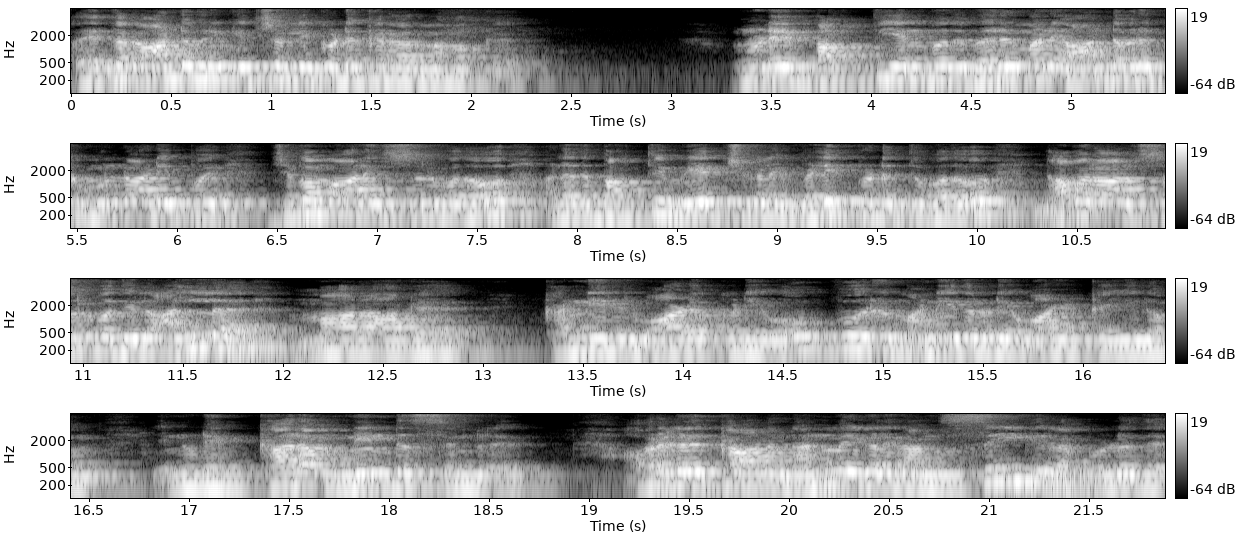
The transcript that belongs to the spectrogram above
அதைத்தான் ஆண்டவர் இங்கே சொல்லிக் கொடுக்கிறார் நமக்கு? உன்னுடைய பக்தி என்பது வெறுமனை ஆண்டவருக்கு முன்னாடி போய் ஜிபமாலை சொல்வதோ அல்லது பக்தி முயற்சிகளை வெளிப்படுத்துவதோ நவனால் சொல்வதில் அல்ல. மாறாக கண்ணீரில் வாழக்கூடிய ஒவ்வொரு மனிதனுடைய வாழ்க்கையிலும் என்னுடைய கரம் நீண்டு சென்று அவர்களுக்கான நன்மைகளை நான் செய்கிற பொழுது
